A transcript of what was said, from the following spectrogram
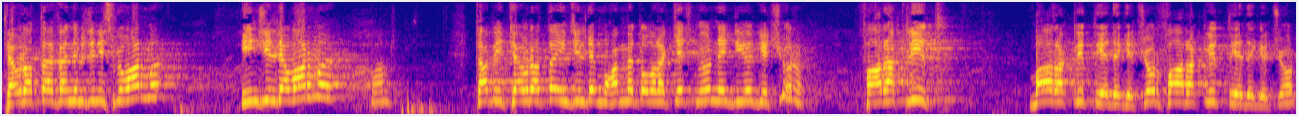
Tevrat'ta Efendimizin ismi var mı? İncil'de var mı? Var. Tabi Tevrat'ta İncil'de Muhammed olarak geçmiyor. Ne diyor? Geçiyor. Faraklit. Baraklit diye de geçiyor. Faraklit diye de geçiyor.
